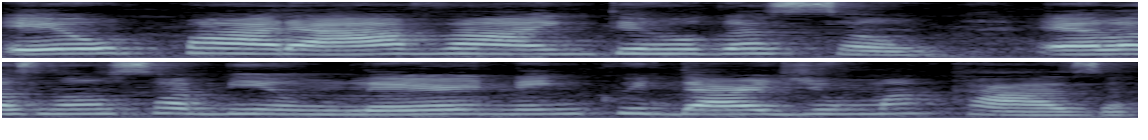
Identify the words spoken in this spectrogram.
Eu parava a interrogação. Elas não sabiam ler nem cuidar de uma casa.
